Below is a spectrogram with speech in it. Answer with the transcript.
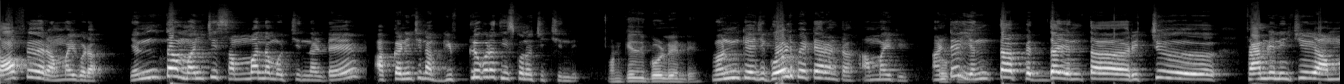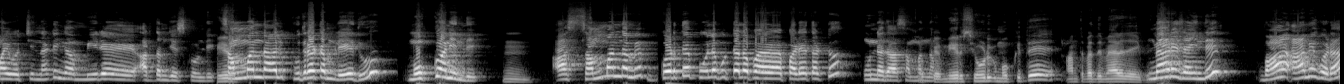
సాఫ్ట్వేర్ అమ్మాయి కూడా. ఎంత మంచి సంబంధం వచ్చిందంటే అక్కడి నుంచి నాకు గిఫ్ట్లు కూడా తీసుకొని వచ్చి ఇచ్చింది. వన్ కేజీ గోల్డ్ ఏంటి? వన్ కేజీ గోల్డ్ పెట్టారంట అమ్మాయికి. అంటే ఎంత పెద్ద ఎంత రిచ్ ఫ్యామిలీ నుంచి ఆ అమ్మాయి వచ్చిందంటే ఇంకా మీరే అర్థం చేసుకోండి. సంబంధాలు కుదరటం లేదు మొక్కు అనింది. ఆ సంబంధమే కొడితే పూల గుట్టలో పడేటట్టు ఉన్నది ఆ సంబంధం. మీరు శివుడికి మొక్కితే అంత పెద్ద మ్యారేజ్ అయిపోయింది. మ్యారేజ్ అయింది. ఆమె కూడా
